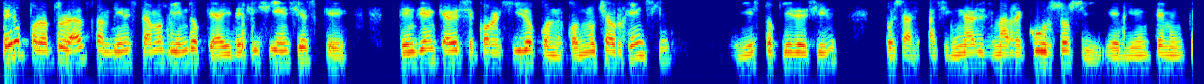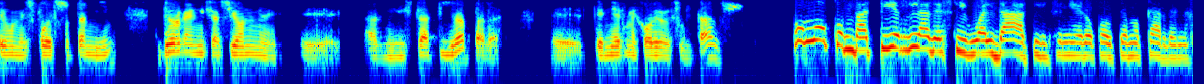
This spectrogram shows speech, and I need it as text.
pero por otro lado también estamos viendo que hay deficiencias que tendrían que haberse corregido con, con mucha urgencia y esto quiere decir pues asignarles más recursos y evidentemente un esfuerzo también de organización eh, eh, administrativa para eh, tener mejores resultados. ¿Cómo combatir la desigualdad, ingeniero Cuauhtémoc Cárdenas?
